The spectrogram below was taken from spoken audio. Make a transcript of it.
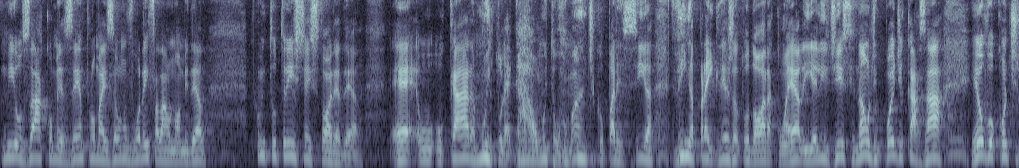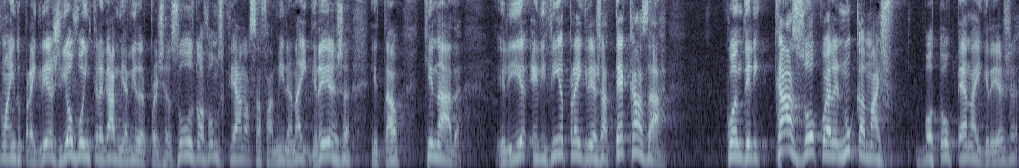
me usar como exemplo, mas eu não vou nem falar o nome dela. Muito triste a história dela. É, o, o, cara, muito legal, muito romântico, parecia, vinha para a igreja toda hora com ela, e ele disse: Não, depois de casar, eu vou continuar indo para a igreja e eu vou entregar minha vida para Jesus, nós vamos criar nossa família na igreja e tal. Que nada. Ele, ia, ele vinha para a igreja até casar. Quando ele casou com ela, ele nunca mais botou o pé na igreja.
